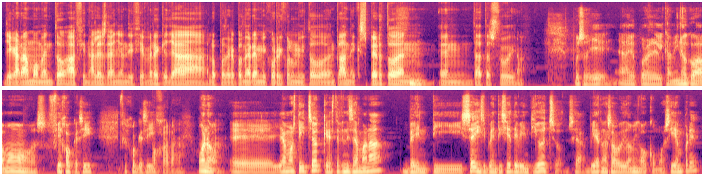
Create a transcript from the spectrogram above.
Llegará un momento a finales de año, en diciembre, que ya lo podré poner en mi currículum y todo, en plan, experto en, en Data Studio. Pues oye, por el camino que vamos, fijo que sí, fijo que sí. Ojalá. Bueno, eh, ya hemos dicho que este fin de semana, 26, 27, 28, o sea, viernes, sábado y domingo, como siempre,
